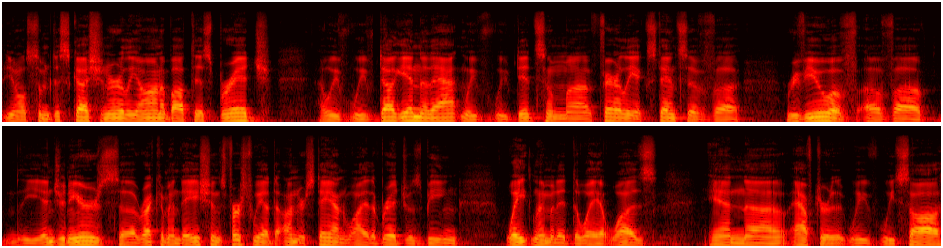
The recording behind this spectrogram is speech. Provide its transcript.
you know, some discussion early on about this bridge. Uh, we've, we've dug into that, and we've, we've did some uh, fairly extensive uh, review of, of uh, the engineer's recommendations. First, we had to understand why the bridge was being weight limited the way it was. And uh, after we, we saw,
